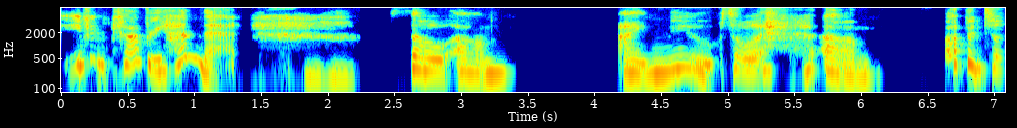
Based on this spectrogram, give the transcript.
even comprehend that. Mm-hmm. So um, I knew. So um, up until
